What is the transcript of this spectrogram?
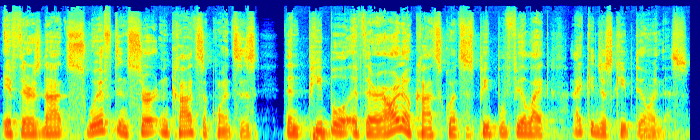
If there's not swift and certain consequences, then people, if there are no consequences, people feel like I can just keep doing this.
